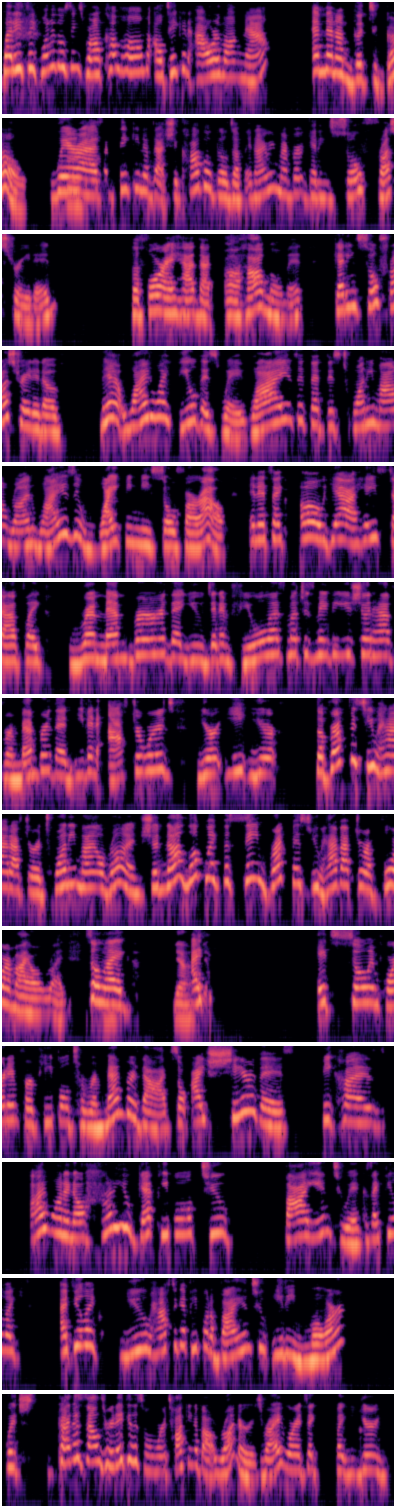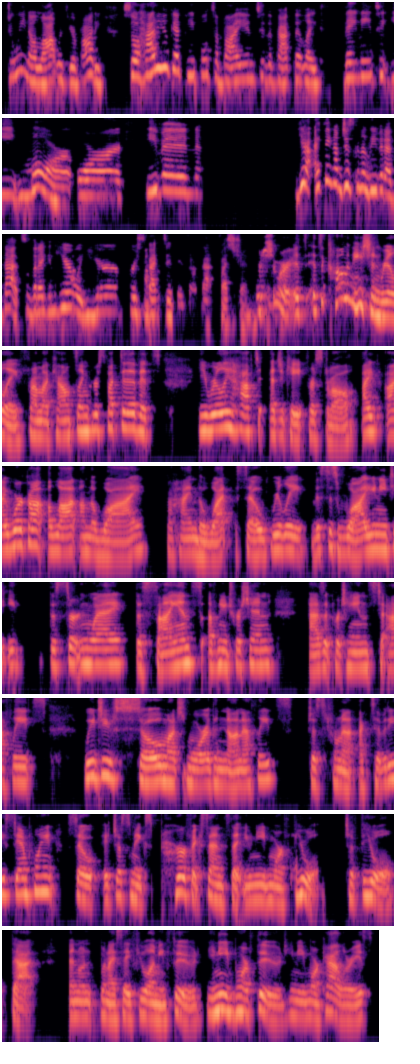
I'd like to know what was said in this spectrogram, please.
But it's like one of those things where I'll come home, I'll take an hour long nap, and then I'm good to go. Whereas mm-hmm. I'm thinking of that Chicago buildup, and I remember getting so frustrated before I had that aha moment, getting so frustrated of man, why do I feel this way? Why is it that this 20 mile run, why is it wiping me so far out? And it's like, oh, yeah, hey, Steph, like, remember that you didn't fuel as much as maybe you should have. Remember that even afterwards, you're eat, you're, the breakfast you had after a 20 mile run should not look like the same breakfast you have after a four mile run. So, like, yeah, I it's so important for people to remember that. So I share this because I want to know how do you get people to buy into it because I feel like I feel like you have to get people to buy into eating more which kind of sounds ridiculous when we're talking about runners, right? Where it's like, but you're doing a lot with your body. So, how do you get people to buy into the fact that like they need to eat more or even yeah, I think I'm just going to leave it at that so that I can hear what your perspective is on that question. For sure. It's it's a combination really from a counseling perspective. It's you really have to educate first of all. I I work a lot on the why behind the what. So really this is why you need to eat the certain way, the science of nutrition as it pertains to athletes. We do so much more than non-athletes just from an activity standpoint. So it just makes perfect sense that you need more fuel to fuel that and when when i say fuel i mean food you need more food you need more calories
